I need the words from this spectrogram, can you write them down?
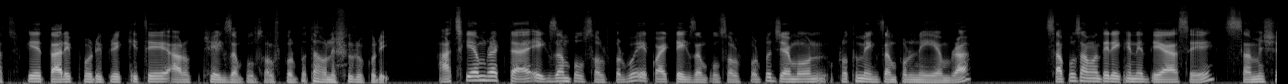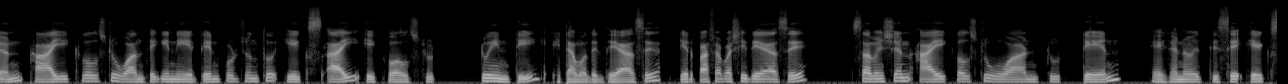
আজকে তারই পরিপ্রেক্ষিতে আরও কিছু এক্সাম্পল সলভ করব। তাহলে শুরু করি। আজকে আমরা একটা এক্সাম্পল সলভ করব। কয়েকটা এক্সাম্পল সলভ করব। যেমন প্রথম এক্সাম্পল নেই আমরা সাপোজ আমাদের এখানে দেয়া আছে summation I equals to one থেকে নিয়ে টেন পর্যন্ত x I equals to twenty এটা আমাদের দেয়া আছে। এর পাশাপাশি দেয়া আছে summation I equals to one to ten এখানে হইতেছে এক্স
